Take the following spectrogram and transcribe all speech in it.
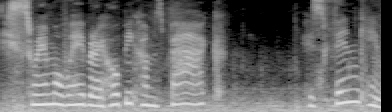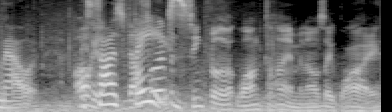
He swam away, but I hope he comes back. His fin came out. I saw his that's face. what I've been seeing for a long time, and I was like, why?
